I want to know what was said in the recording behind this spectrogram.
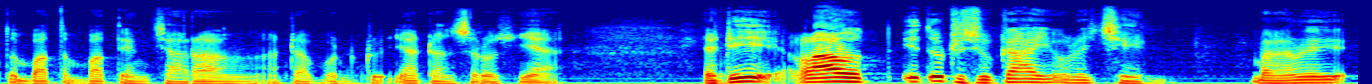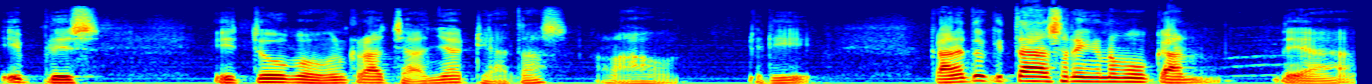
tempat-tempat yang jarang ada penduduknya dan seterusnya. Jadi laut itu disukai oleh jin. Bahkan iblis itu membangun kerajaannya di atas laut. Jadi karena itu kita sering menemukan ya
